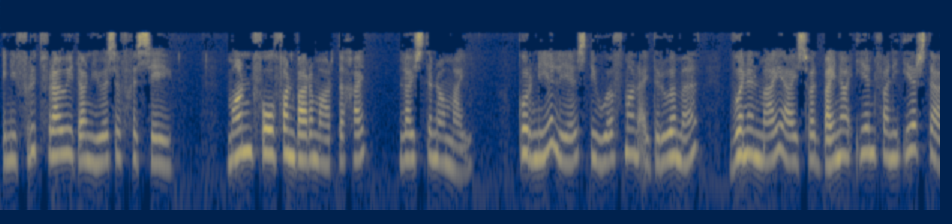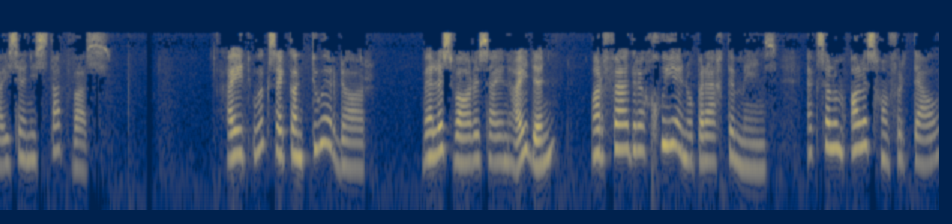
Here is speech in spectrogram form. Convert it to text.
En die vroedvrou het aan Joosef gesê, Man vol van barmhartigheid, luister na my. Cornelius, die hoofman uit Rome, woon in my huis wat byna een van die eerste huise in die stad was. Hy het ook sy kantoor daar. Weliswaar is hy een heiden, maar verder een goeie en oprechte mens. Ek sal hom alles gaan vertel,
